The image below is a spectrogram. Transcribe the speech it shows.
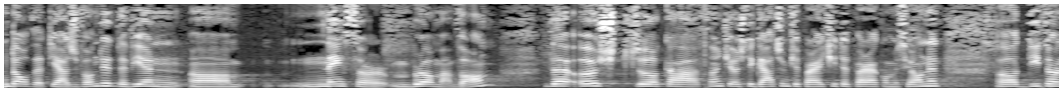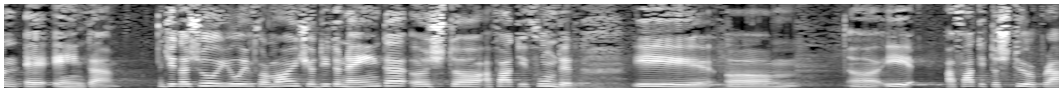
ndodhet jashtë vendit dhe vjen nesër mbrëma vonë dhe është ka thënë që është i gatshëm që të paraqitet para komisionit ditën e enjte. Gjithashtu ju informoj që ditën e enjte është afati i fundit i i afatit të shtyrë pra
